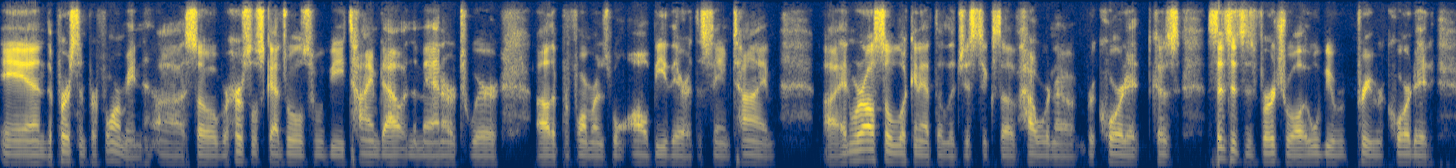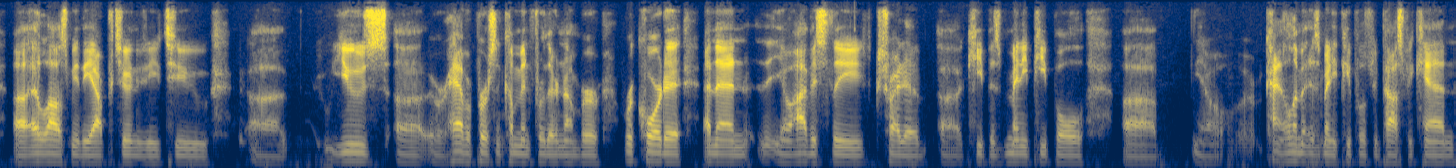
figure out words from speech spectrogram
and the person performing. Uh, so rehearsal schedules will be timed out in the manner to where uh, the performers won't all be there at the same time. Uh, and we're also looking at the logistics of how we're going to record it because since it's virtual, it will be pre-recorded. Uh, it allows me the opportunity to uh, use uh, or have a person come in for their number, record it, and then you know obviously try to uh, keep as many people. Uh, you know, kind of limit as many people as we possibly can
